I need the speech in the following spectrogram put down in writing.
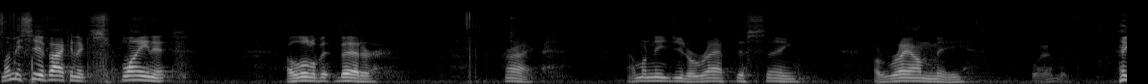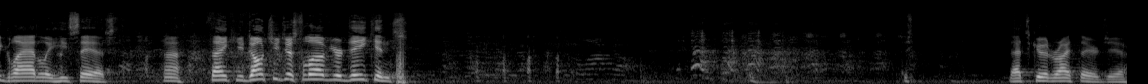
Let me see if I can explain it a little bit better. All right. I'm going to need you to wrap this thing around me. Gladly. Gladly, he says. Uh, thank you. Don't you just love your deacons? That's good right there, Jeff.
